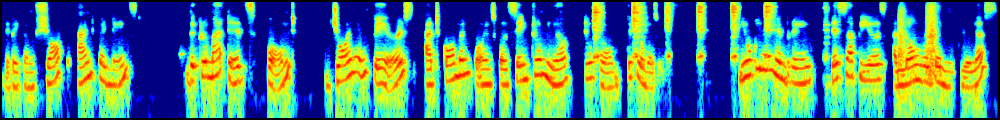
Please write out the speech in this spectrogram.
they become short and condensed. The chromatids formed join in pairs at common points called centromere to form the chromosomes. Nuclear membrane disappears along with the nucleolus.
